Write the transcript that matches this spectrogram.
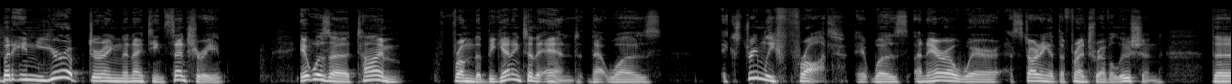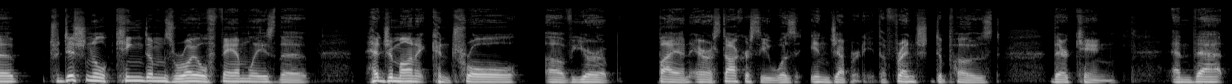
But in Europe during the 19th century, it was a time from the beginning to the end that was extremely fraught. It was an era where, starting at the French Revolution, the traditional kingdoms, royal families, the hegemonic control of Europe by an aristocracy was in jeopardy. The French deposed their king, and that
